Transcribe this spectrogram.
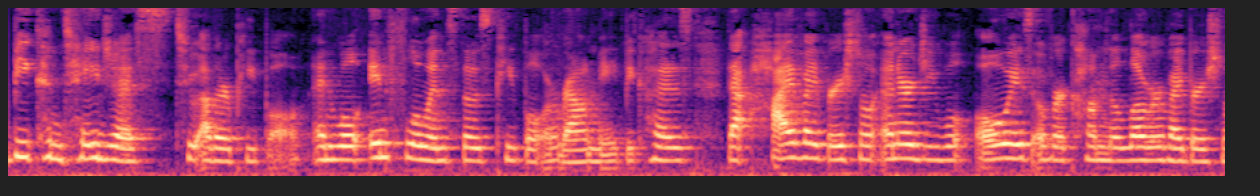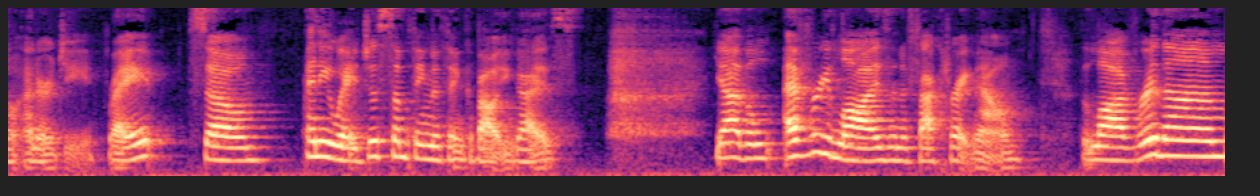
be contagious to other people and will influence those people around me because that high vibrational energy will always overcome the lower vibrational energy, right? So, anyway, just something to think about, you guys. Yeah, the, every law is in effect right now the law of rhythm,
